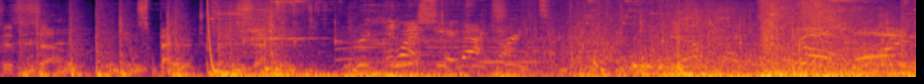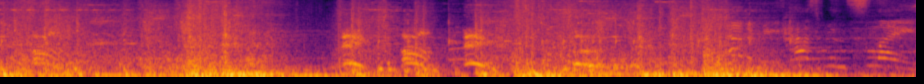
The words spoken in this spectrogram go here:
This is so, it's better to accept it. Initiate retreat! Go, boys! Enemy has been slain!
